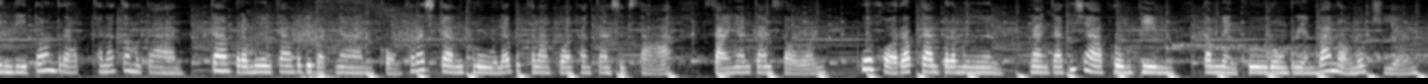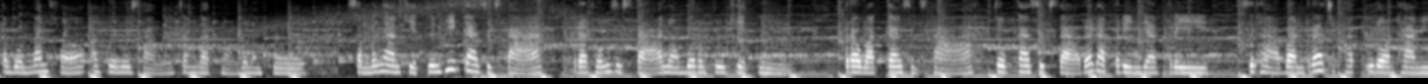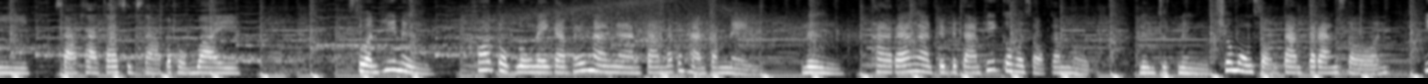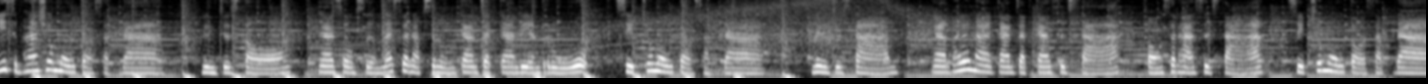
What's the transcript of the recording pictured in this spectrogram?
ยินดีต้อนรับคณะกรรมการ การประเมินการปฏิบัติงานของข้าราชการครูและบุคลากรทางการศึกษา สายงานการสอน ผู้ขอรับการประเมิน นางการพิชาพรมพิมพ์ตำแหน่งครูโรงเรียนบ้านหนองนกเขียนตำบลบ้านคออำเภอโนนสัง จังหวัดหนองบัวลำพูสำนักงานเขตพื้นที่การศึกษา ประถมศึกษาหนองบัวลำพูเขตหนึ่งประวัติการศึกษา จบการศึกษาระดับปริญญาตรี สถาบันราชภัฏอุดรธานี สาขาการศึกษาปฐมวัย ส่วนที่ 1 ข้อตกลงในการพัฒนางานตามมาตรฐานตำแหน่ง 1. ภาระงานเป็นไปตามที่กมสกำหนด 1.1 ชั่วโมงสอนตามตารางสอน 25 ชั่วโมงต่อสัปดาห์ 1.2 งานส่งเสริมและสนับสนุนการจัดการเรียนรู้ 10 ชั่วโมงต่อสัปดาห์ 1.3 งานพัฒนาการจัดการศึกษาของสถานศึกษา 10 ชั่วโมงต่อสัปดาห์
